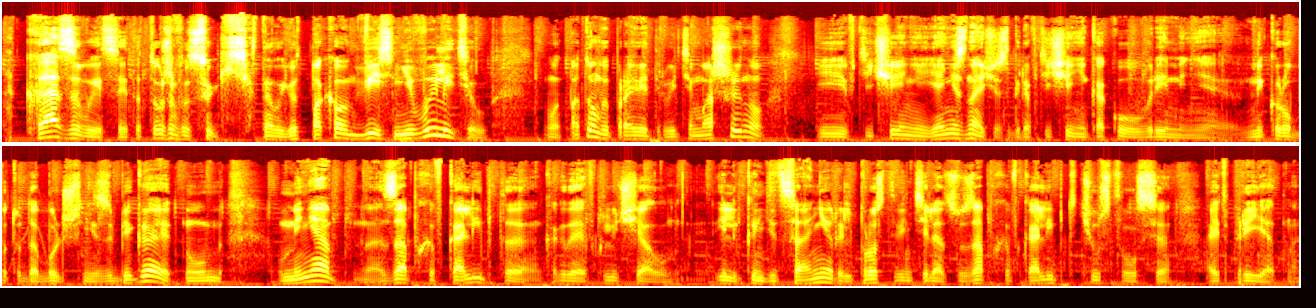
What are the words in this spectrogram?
Оказывается, это тоже высокие технологии. Вот пока он весь не вылетел, вот, потом вы проветриваете машину, и в течение, я не знаю, честно говоря, в течение какого времени микробы туда больше не забегают, но у меня запах эвкалипта, когда я включал или кондиционер, или просто вентиляцию, запах эвкалипта чувствовался, а это приятно.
